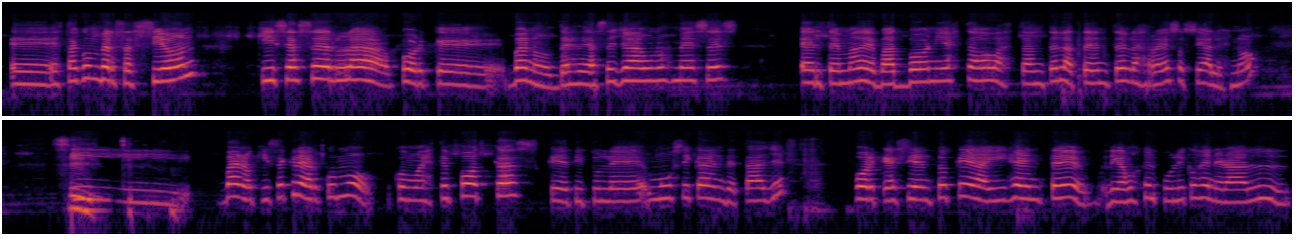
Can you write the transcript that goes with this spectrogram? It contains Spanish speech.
Eh, esta conversación quise hacerla porque, bueno, desde hace ya unos meses el tema de Bad Bunny ha estado bastante latente en las redes sociales, ¿no? Sí. Y bueno, quise crear como, como este podcast que titulé Música en Detalle, porque siento que hay gente, digamos que el público general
